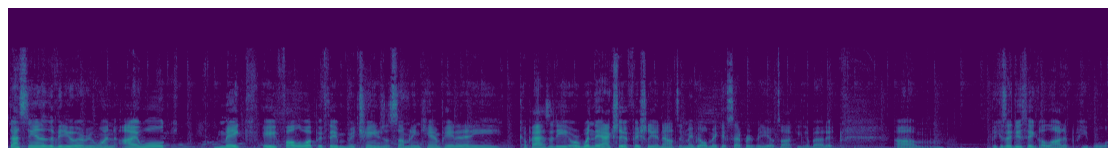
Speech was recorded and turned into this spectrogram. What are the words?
that's the end of the video, everyone. I will make a follow-up if they change the summoning campaign in any capacity, or when they actually officially announce it. Maybe I'll make a separate video talking about it. Um, because I do think a lot of people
